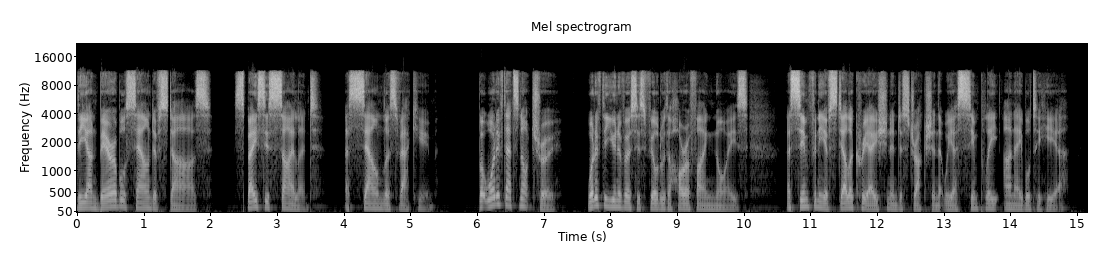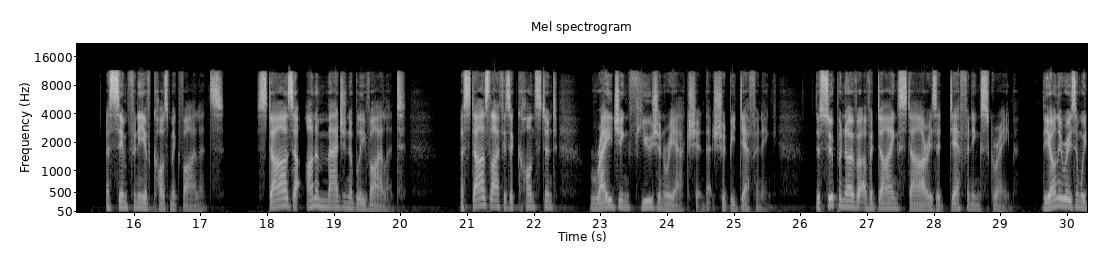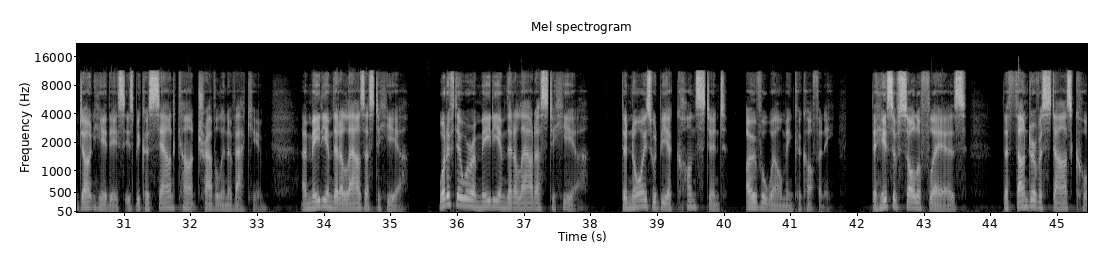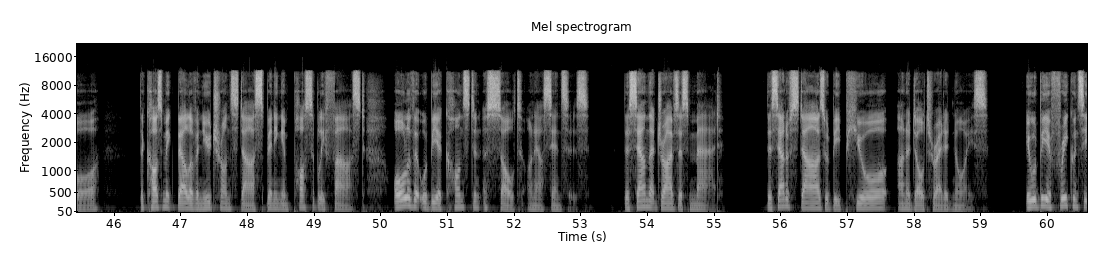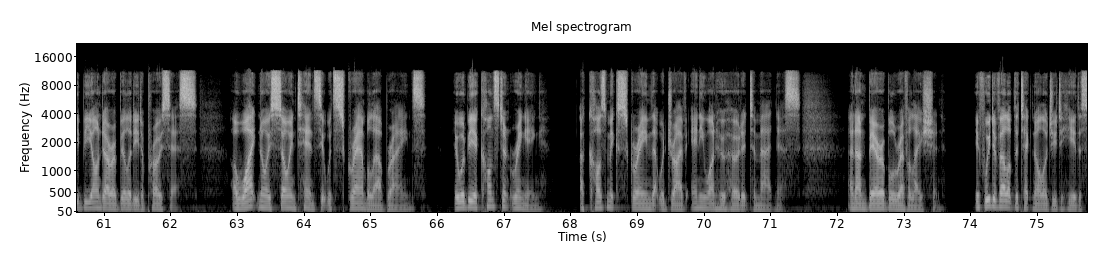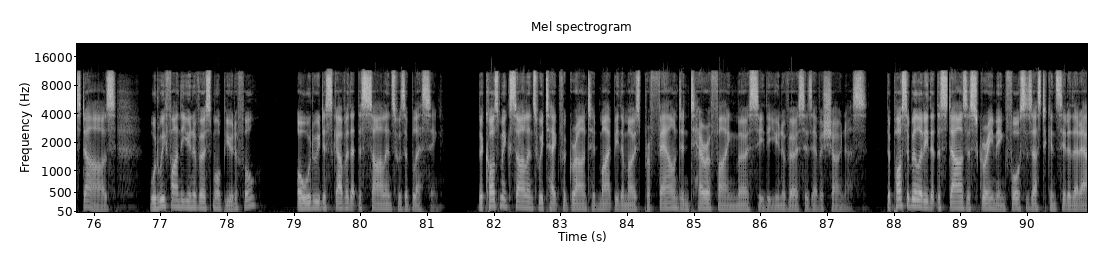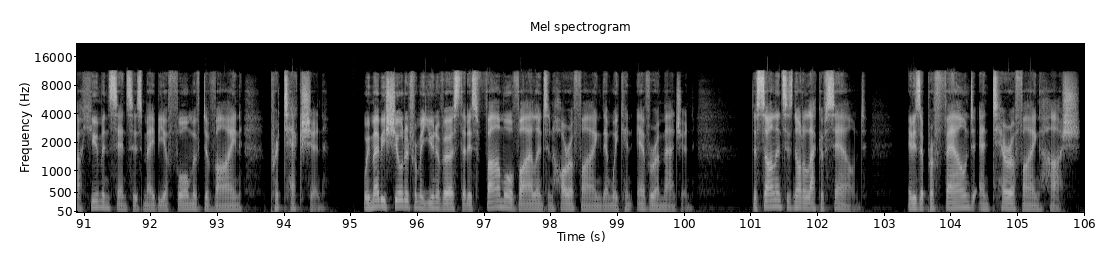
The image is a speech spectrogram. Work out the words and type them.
The unbearable sound of stars. Space is silent, a soundless vacuum. But what if that's not true? What if the universe is filled with a horrifying noise, a symphony of stellar creation and destruction that we are simply unable to hear? A symphony of cosmic violence. Stars are unimaginably violent. A star's life is a constant, raging fusion reaction that should be deafening. The supernova of a dying star is a deafening scream. The only reason we don't hear this is because sound can't travel in a vacuum, a medium that allows us to hear. What if there were a medium that allowed us to hear? The noise would be a constant, overwhelming cacophony. The hiss of solar flares, the thunder of a star's core, the cosmic bell of a neutron star spinning impossibly fast, all of it would be a constant assault on our senses. The sound that drives us mad. The sound of stars would be pure, unadulterated noise. It would be a frequency beyond our ability to process, a white noise so intense it would scramble our brains. It would be a constant ringing, a cosmic scream that would drive anyone who heard it to madness, an unbearable revelation. If we developed the technology to hear the stars, would we find the universe more beautiful? Or would we discover that the silence was a blessing? The cosmic silence we take for granted might be the most profound and terrifying mercy the universe has ever shown us. The possibility that the stars are screaming forces us to consider that our human senses may be a form of divine protection. We may be shielded from a universe that is far more violent and horrifying than we can ever imagine. The silence is not a lack of sound, it is a profound and terrifying hush.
